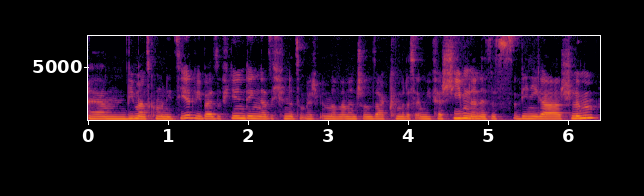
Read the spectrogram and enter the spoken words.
ähm, wie man es kommuniziert, wie bei so vielen Dingen. Also ich finde zum Beispiel immer, wenn man schon sagt, können wir das irgendwie verschieben, dann ist es weniger schlimm.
